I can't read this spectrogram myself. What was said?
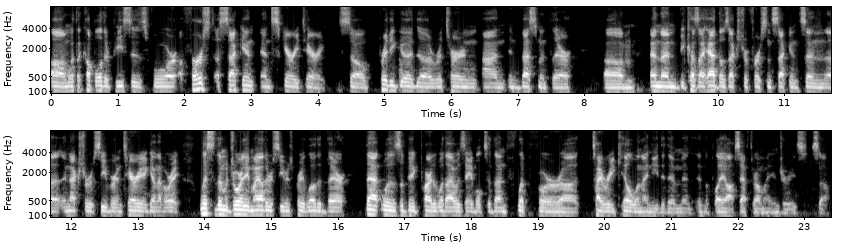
um, with a couple other pieces for a first, a second, and Scary Terry. So pretty good uh, return on investment there. Um, and then because I had those extra first and seconds and uh, an extra receiver and Terry again, I've already listed the majority of my other receivers pretty loaded there. That was a big part of what I was able to then flip for uh, Tyreek Hill when I needed him in, in the playoffs after all my injuries. So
